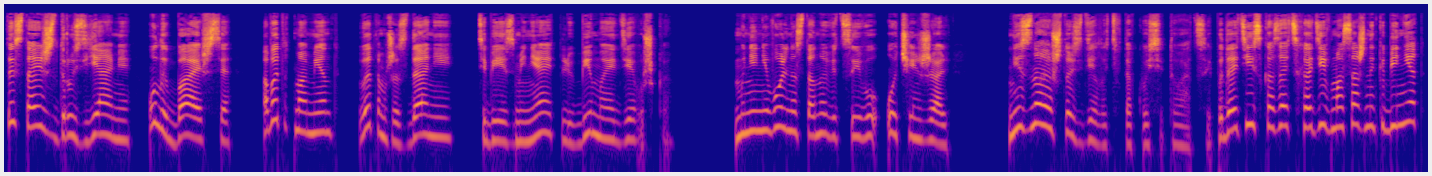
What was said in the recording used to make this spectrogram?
Ты стоишь с друзьями, улыбаешься, а в этот момент, в этом же здании, тебе изменяет любимая девушка. Мне невольно становится его очень жаль. Не знаю, что сделать в такой ситуации. Подойти и сказать «сходи в массажный кабинет»?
